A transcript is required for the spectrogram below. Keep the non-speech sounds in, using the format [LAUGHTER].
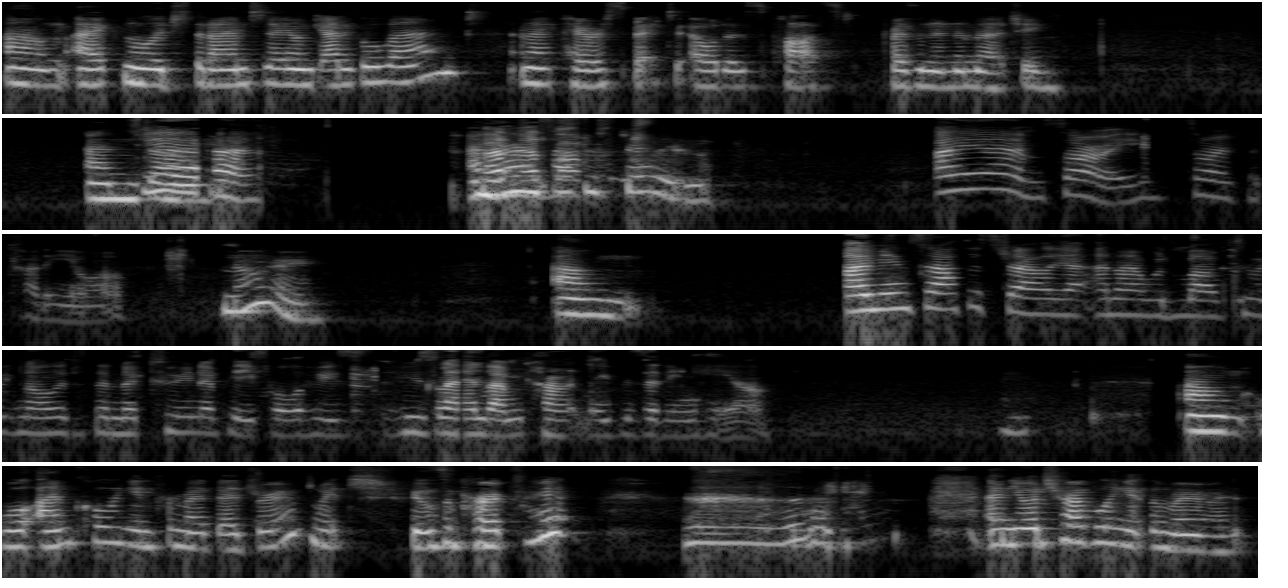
Um, I acknowledge that I am today on Gadigal land and I pay respect to elders past, present, and emerging. And Yeah. um, I'd- you're in South Australia. I am. Sorry. Sorry for cutting you off. No. Um, I'm in South Australia and I would love to acknowledge the Nukunu people whose whose land I'm currently visiting here. Um, well, I'm calling in from my bedroom, which feels appropriate. [LAUGHS] And you're traveling at the moment.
